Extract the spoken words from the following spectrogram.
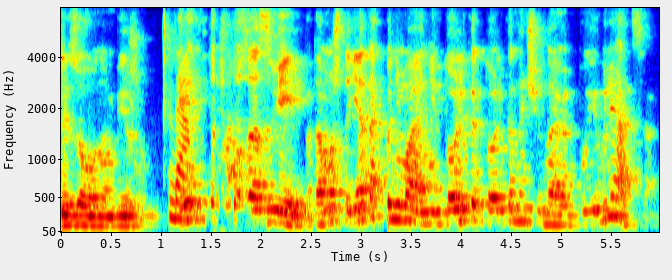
централизованным биржам. Да. Это что за зверь? Потому что, я так понимаю, они только-только начинают появляться.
